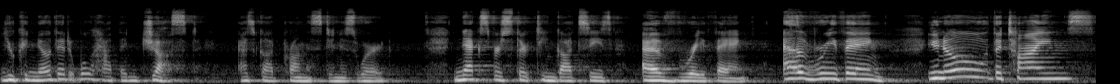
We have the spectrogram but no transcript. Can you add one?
You can know that it will happen just as God promised in his word. Next, verse 13, God sees everything. Everything. You know the times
